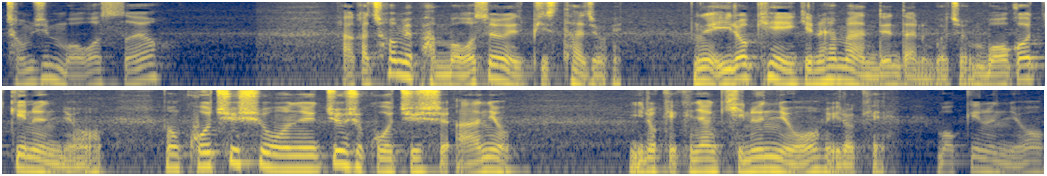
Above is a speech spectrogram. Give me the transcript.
점심 먹었어요? 아까 처음에 밥 먹었어요. 비슷하죠. 이렇게 얘기를 하면 안 된다는 거죠. 먹었기는요. 고추슈 오늘 주슈 고추슈 아니요. 이렇게 그냥 기는요. 이렇게 먹기는요.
